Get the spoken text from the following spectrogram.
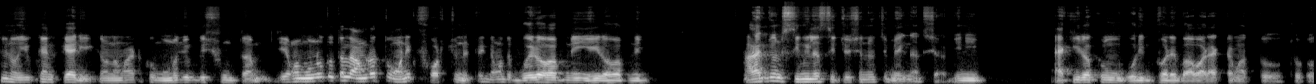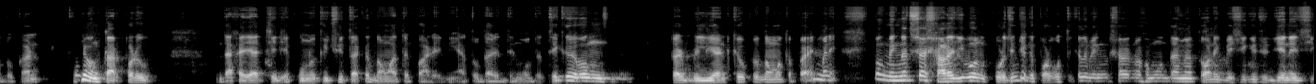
you know you can carry কারণ আমার একটা খুব মনোযোগ দিয়ে শুনতাম। যে আমার মনে হতো তাহলে আমরা তো অনেক ফর্চুনেট আমাদের বইয়ের অভাব নেই, এর অভাব নেই। আর একজন সিমিলার সিচুয়েশন হচ্ছে মেঘনাথ শাহ যিনি একই রকম গরিব ঘরে বাবার একটা মাত্র ছোট দোকান এবং তারপরেও দেখা যাচ্ছে যে কোনো কিছুই তাকে দমাতে পারেনি এত দারিদ্রের মধ্যে থেকে এবং তার ব্রিলিয়ান্ট কেউ দমাতে পারেনি মানে এবং মেঘনাথ শাহ সারা জীবন করেছেন যে পরবর্তীকালে মেঘনাথ শাহ সম্বন্ধে আমি হয়তো অনেক বেশি কিছু জেনেছি।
